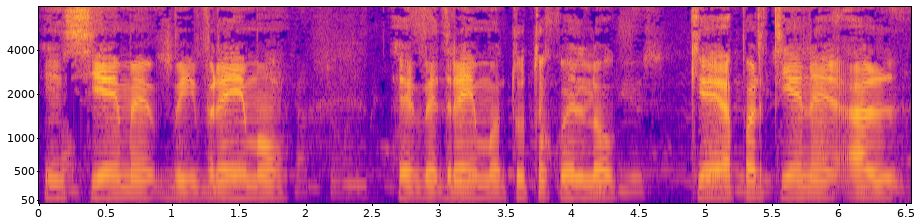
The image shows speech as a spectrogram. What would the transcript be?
insieme vivremo e vedremo tutto quello che appartiene al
